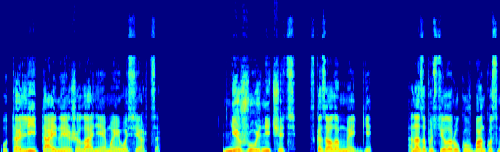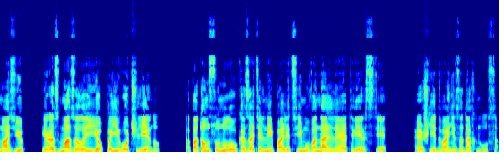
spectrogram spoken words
«Утоли тайные желания моего сердца». «Не жульничать», — сказала Мэгги. Она запустила руку в банку с мазью и размазала ее по его члену а потом сунула указательный палец ему в анальное отверстие. Эш едва не задохнулся.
